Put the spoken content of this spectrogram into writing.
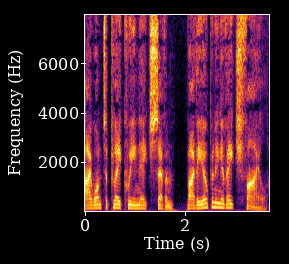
I want to play queen h7, by the opening of h-file.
